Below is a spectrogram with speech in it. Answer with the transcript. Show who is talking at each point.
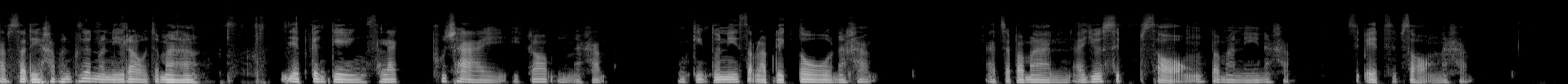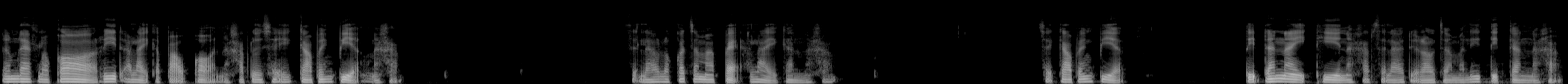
Speaker 1: ครับ สวัสดีครับเพื่อนๆ วันนี้เราจะมาเย็บกางเกงสแลกผู้ชายอีกรอบหนึ่งนะครับ กางเกงตัวนี้สำหรับเด็กโตนะครับ อาจจะประมาณอายุสิบสองประมาณนี้นะครับสิบเอ็ดสิบสองนะครับ เริ่มแรกเราก็รีดอะไหล่กระเป๋าก่อนนะครับ โดยใช้กาวแป้งเปียกนะครับ เสร็จแล้วเราก็จะมาแปะอะไหล่กันนะครับ ใช้กาวแป้งเปียก ติดด้านในอีกทีนะครับ เสร็จแล้วเดี๋ยวเราจะมารีดติดกันนะครับ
